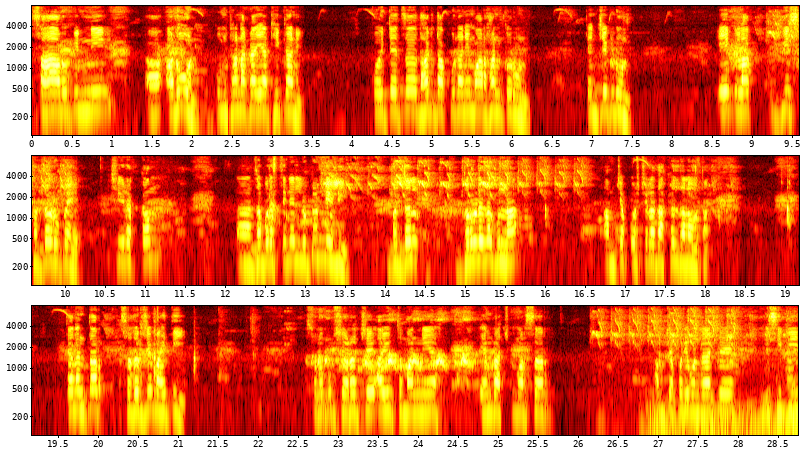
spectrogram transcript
सहा आरोपींनी अडवून कुमठा नाका या ठिकाणी कोयत्याचं धाक दाखवून आणि मारहाण करून त्यांच्याकडून एक लाख वीस हजार रुपयेची रक्कम जबरदस्तीने लुटून नेली. बद्दल दरोड्याचा गुन्हा आमच्या पोस्टेला दाखल झाला होता. त्यानंतर सदरची माहिती सोलापूर शहराचे आयुक्त माननीय एम राजकुमार सर आमच्या परिमंडळाचे डी सी पी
